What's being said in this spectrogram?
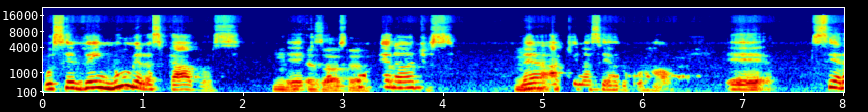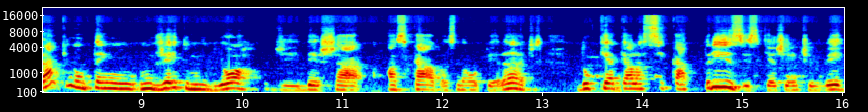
você vê inúmeras cavas uhum, é, que exato, são operantes, uhum. né? Aqui na Serra do Corral. será que não tem um, um jeito melhor de deixar as cavas não operantes do que aquelas cicatrizes que a gente vê.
